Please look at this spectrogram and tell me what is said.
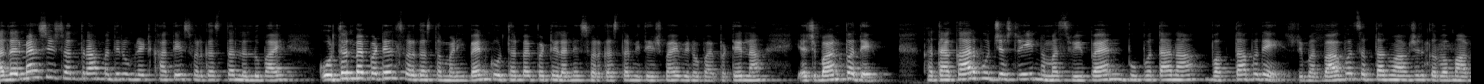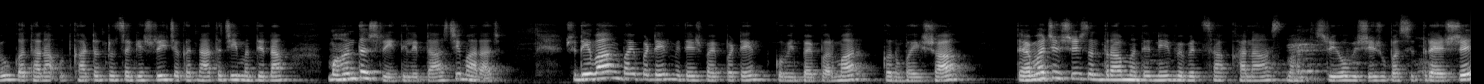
આ દરમિયાન શ્રી સંતરામ મંદિર ઉમરેઠ ખાતે સ્વર્ગસ્થ લલ્લુભાઈ કોરધનભાઈ પટેલ, સ્વર્ગસ્થ મણિબેન કોરધનભાઈ પટેલ અને સ્વર્ગસ્થ મિતેશભાઈ વિનુભાઈ પટેલના યજમાન પદે કથાકાર પૂજ્ય શ્રી નમસ્વીબેન ભૂપતાના વક્તા પદે શ્રીમદ ભાગવત સપ્તાહનું આયોજન કરવામાં આવ્યું. કથાના ઉદઘાટન પ્રસંગે શ્રી જગન્નાથજી મંદિરના મહંત શ્રી દિલીપદાસજી મહારાજ, શ્રી દેવાંગભાઈ પટેલ, મિતેશભાઈ પટેલ, ગોવિંદભાઈ પરમાર, કનુભાઈ શાહ તેમજ શ્રી સંતરામ મંદિરની વિવિધ શાખાના મહંતશ્રીઓ વિશેષ ઉપસ્થિત રહેશે.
